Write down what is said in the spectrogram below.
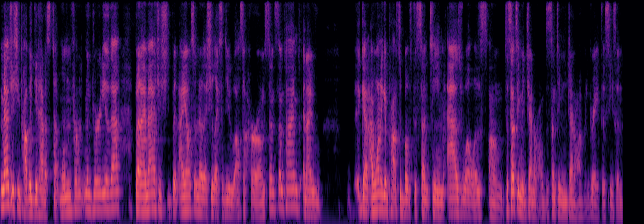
imagine she probably did have a stunt woman for the majority of that, but I imagine she. But I also know that she likes to do also her own stunts sometimes. And I, again, I want to give props to both the stunt team as well as um the stunt team in general. The stunt team in general have been great this season,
